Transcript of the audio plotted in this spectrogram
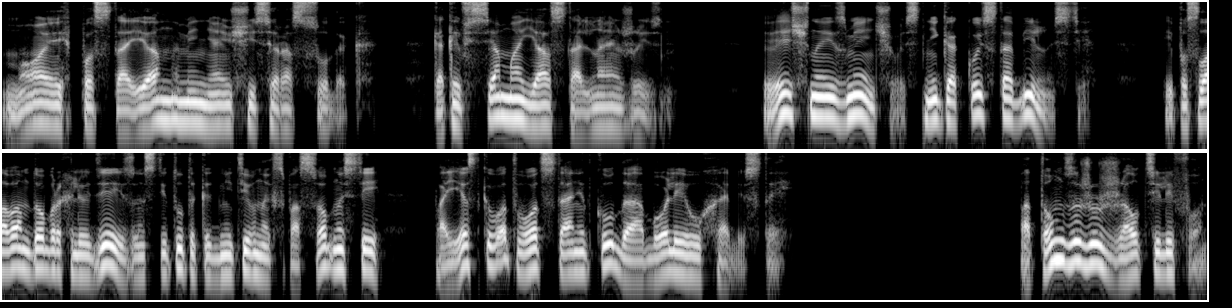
Мой постоянно меняющийся рассудок, как и вся моя остальная жизнь. Вечная изменчивость, никакой стабильности. И, по словам добрых людей из Института когнитивных способностей, поездка вот-вот станет куда более ухабистой. Потом зажужжал телефон.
